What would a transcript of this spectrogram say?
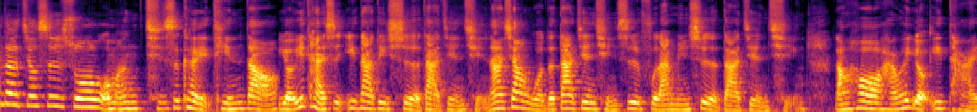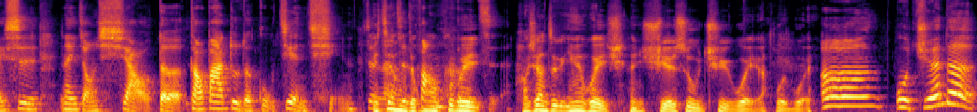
得就是说，我们其实可以听到有一台是意大利式的大键琴，那像我的大键琴是弗兰明式的大键琴，然后还会有一台是那种小的高八度的古键琴。哎，这样的话会不会好像这个音乐会很学术趣味啊？会不会？呃，我觉得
